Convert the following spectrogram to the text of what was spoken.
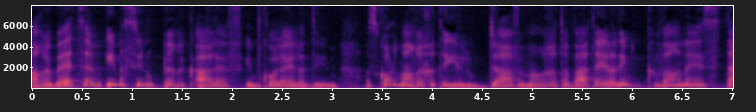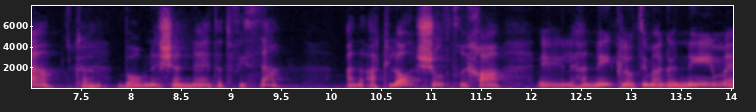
הרי בעצם, אם עשינו פרק א' עם כל הילדים, אז כל מערכת הילודה ומערכת הבאת הילדים כבר נעשתה. כן. בואו נשנה את התפיסה. את לא שוב צריכה אה, להניק, להוציא מהגנים, אה,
